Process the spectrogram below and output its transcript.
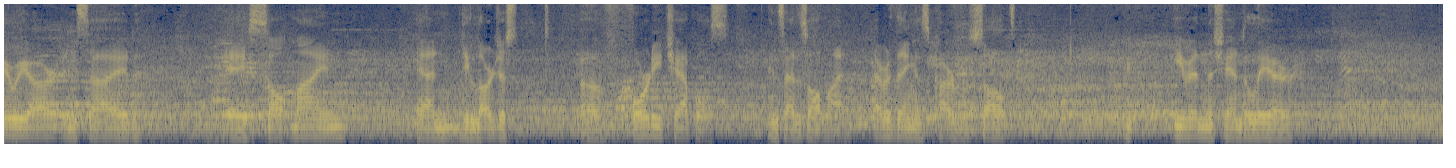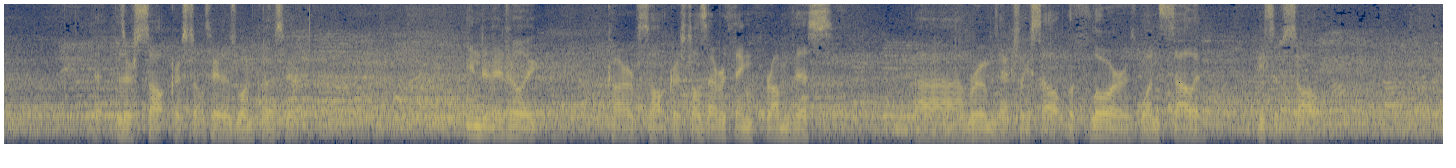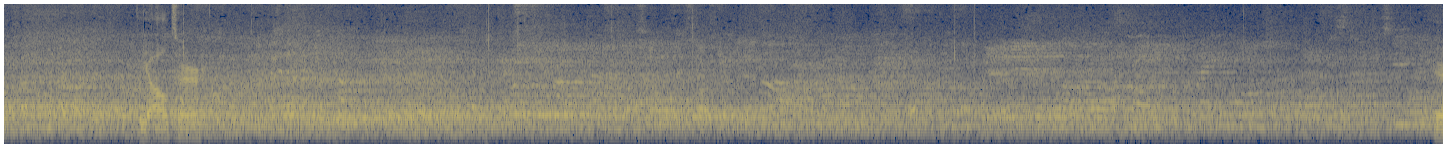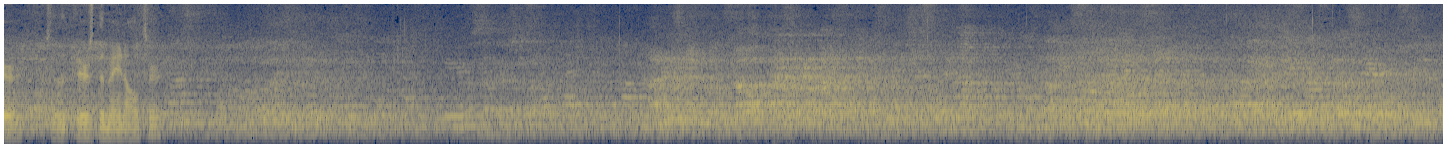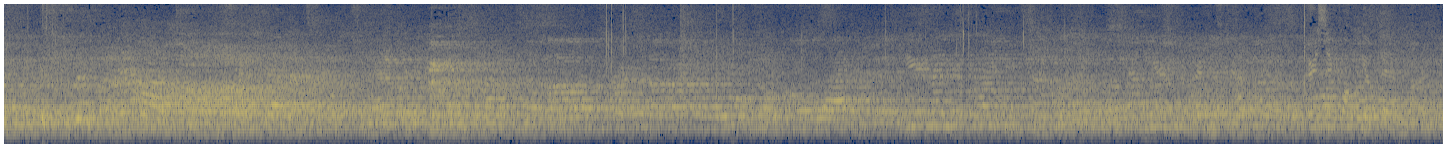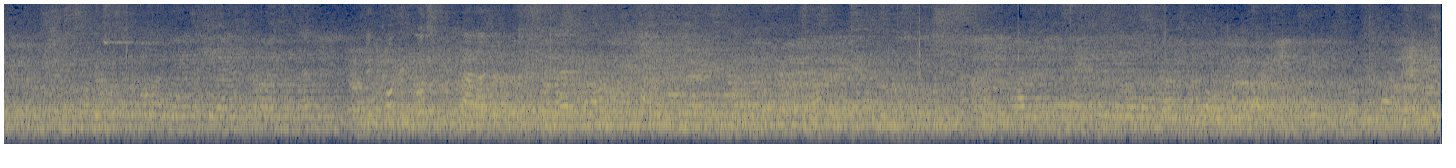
Here we are inside a salt mine and the largest of 40 chapels inside the salt mine. Everything is carved with salt, even the chandelier. Those are salt crystals. Here, there's one close here. Individually carved salt crystals. Everything from this uh, room is actually salt. The floor is one solid piece of salt. The altar Here, so here's the main altar.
